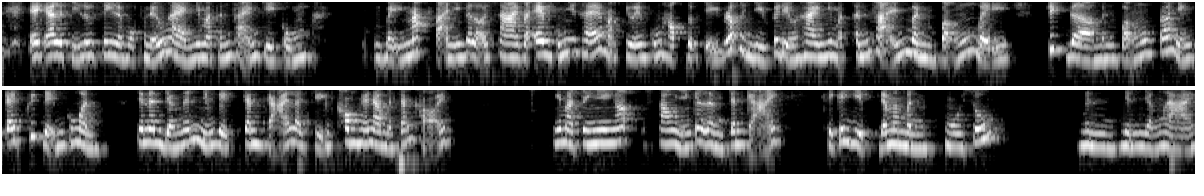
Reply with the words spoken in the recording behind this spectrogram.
kể cả là chị Lucy là một nữ hoàng, nhưng mà thỉnh thoảng chị cũng bị mắc phải những cái lỗi sai. Và em cũng như thế, mặc dù em cũng học được chị rất là nhiều cái điều hay, nhưng mà thỉnh thoảng mình vẫn bị trigger, mình vẫn có những cái khuyết điểm của mình. Cho nên dẫn đến những việc tranh cãi là chuyện không thể nào mình tránh khỏi. Nhưng mà tuy nhiên á, sau những cái lần tranh cãi thì cái dịp để mà mình ngồi xuống mình nhìn nhận lại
